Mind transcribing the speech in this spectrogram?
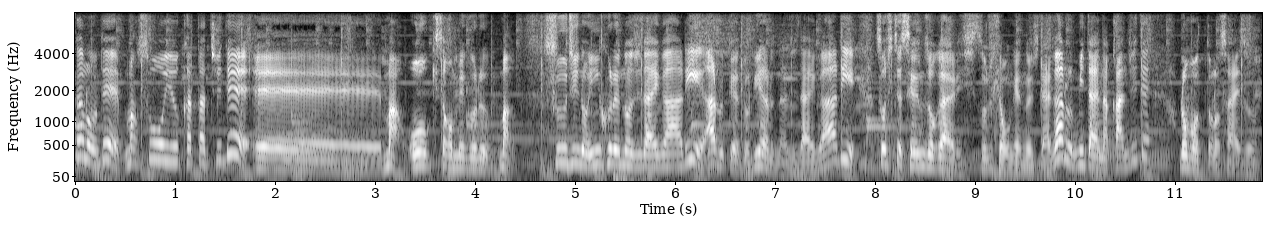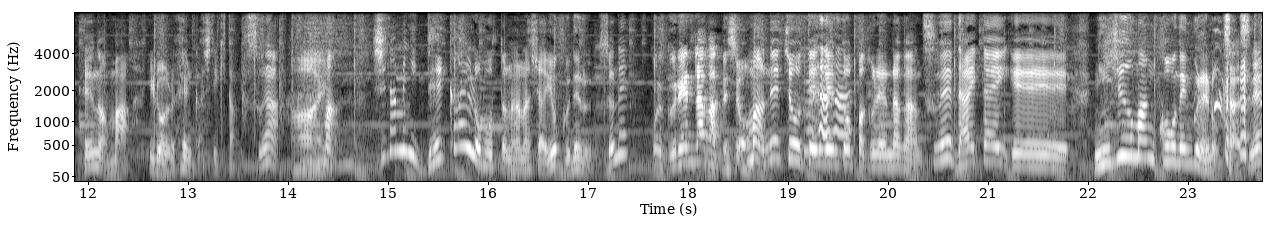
なので、まあ、そういう形で、えーまあ、大きさをめぐる、まあ、数字のインフレの時代がありある程度リアルな時代がありそして先祖返りする表現の時代があるみたいな感じでロボットのサイズっていうのは、まあ、いろいろ変化してきたんですが、はい。まあ、ちなみにでかいロボットの話はよく出るんですよね。これグレン・ラガンでしょう、まあね、超天然突破グレン・ラガンですね、大体、えー、20万光年ぐらいの大きさですね、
